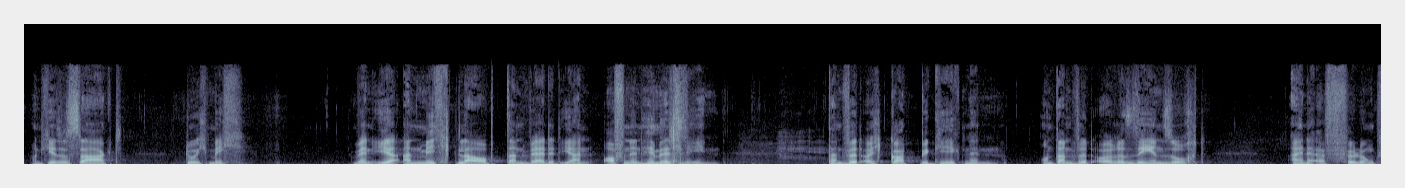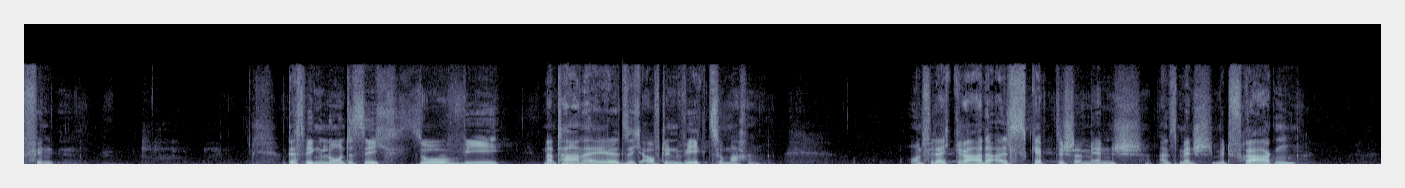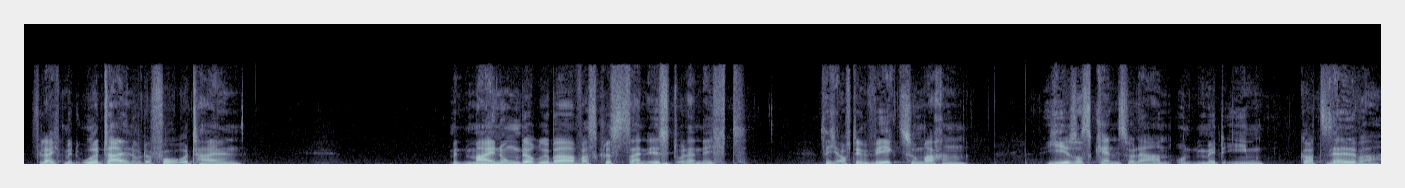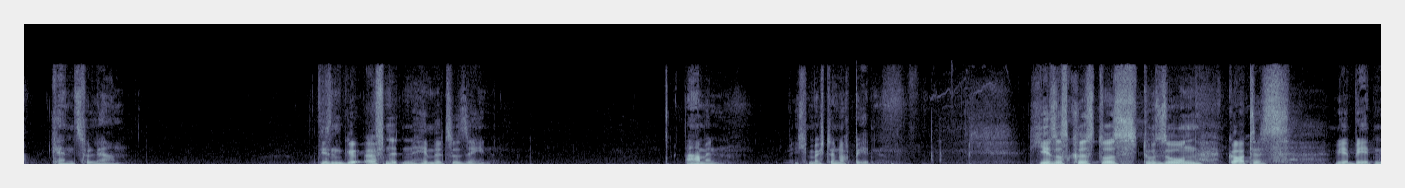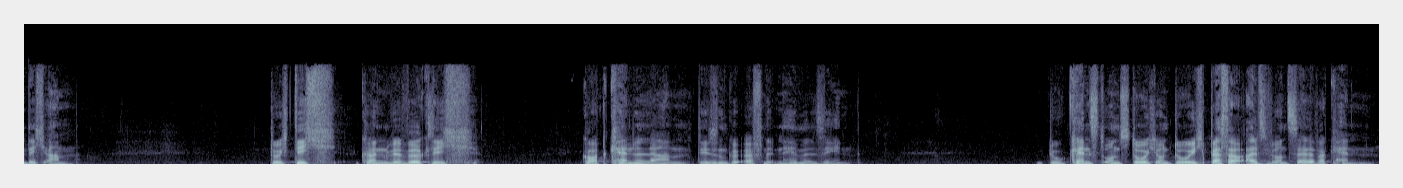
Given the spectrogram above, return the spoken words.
Und Jesus sagt, durch mich. Wenn ihr an mich glaubt, dann werdet ihr einen offenen Himmel sehen. Dann wird euch Gott begegnen und dann wird eure Sehnsucht eine Erfüllung finden. Deswegen lohnt es sich, so wie Nathanael sich auf den Weg zu machen. Und vielleicht gerade als skeptischer Mensch, als Mensch mit Fragen, vielleicht mit Urteilen oder Vorurteilen, mit Meinungen darüber, was Christsein ist oder nicht, sich auf den Weg zu machen, Jesus kennenzulernen und mit ihm Gott selber kennenzulernen. Diesen geöffneten Himmel zu sehen. Amen. Ich möchte noch beten. Jesus Christus, du Sohn Gottes, wir beten dich an. Durch dich können wir wirklich Gott kennenlernen, diesen geöffneten Himmel sehen. Du kennst uns durch und durch, besser als wir uns selber kennen.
